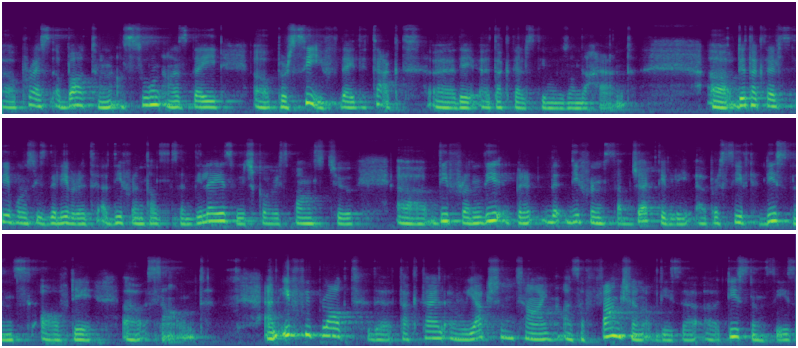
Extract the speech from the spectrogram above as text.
uh, press a button as soon as they uh, perceive, they detect the tactile stimulus on the hand. Uh, the tactile stimulus is delivered at different onset delays, which corresponds to uh, different, di different subjectively uh, perceived distance of the uh, sound. And if we plot the tactile reaction time as a function of these uh, uh, distances,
